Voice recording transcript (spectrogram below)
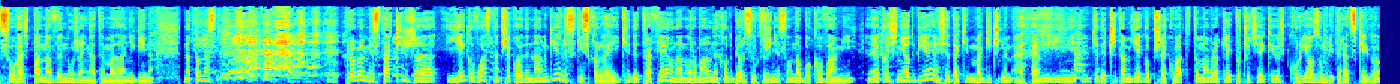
słuchać pana wynurzeń na temat Anigina. Natomiast problem jest taki, że jego własne przekłady na angielski z kolei, kiedy trafiają na normalnych odbiorców, którzy nie są nabokowami, jakoś nie odbijają się takim magicznym echem i nie, kiedy czytam jego przekład, to mam raczej poczucie jakiegoś kuriozum literackiego,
